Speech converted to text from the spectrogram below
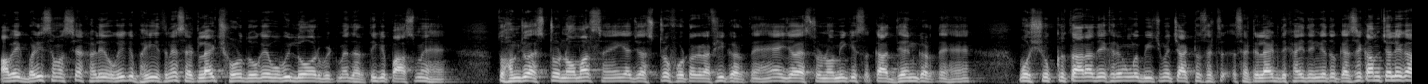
अब एक बड़ी समस्या खड़ी होगी कि भाई, इतने सैटेलाइट छोड़ दोगे, वो भी लो ऑर्बिट में धरती के पास में हैं। तो हम जो एस्ट्रोनॉमर्स हैं या जो एस्ट्रो फोटोग्राफी करते हैं या एस्ट्रोनॉमी की का अध्ययन करते हैं वो शुक्र तारा देख रहे होंगे, बीच में चार सैटेलाइट दिखाई देंगे तो कैसे काम चलेगा?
